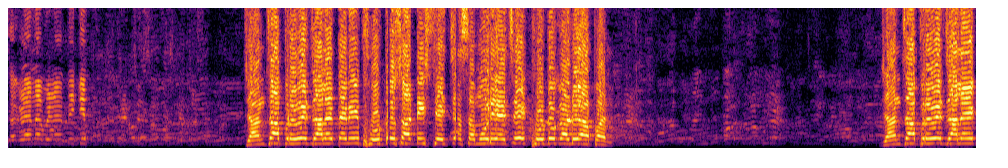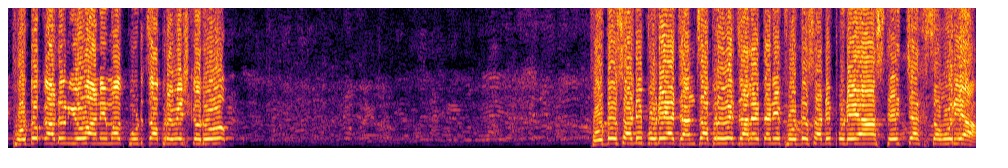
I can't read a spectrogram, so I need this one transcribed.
सगळ्यांना विनंती की ज्यांचा प्रवेश झालाय त्यांनी फोटोसाठी स्टेजच्या समोर यायचे. एक फोटो काढूया आपण. ज्यांचा प्रवेश झाला एक फोटो काढून घेऊ आणि मग पुढचा प्रवेश करू. फोटोसाठी पुढे या. ज्यांचा प्रवेश झालाय त्यांनी फोटोसाठी पुढे या. स्टेजच्या समोर या.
